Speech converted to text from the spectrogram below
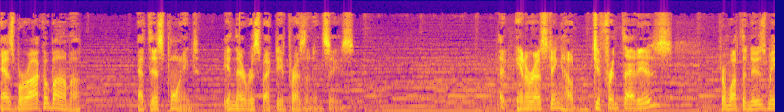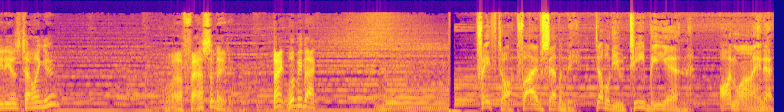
as Barack Obama at this point in their respective presidencies. Interesting how different that is from what the news media is telling you. Well, fascinating. All right, we'll be back. Faith Talk 570, WTBN. Online at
